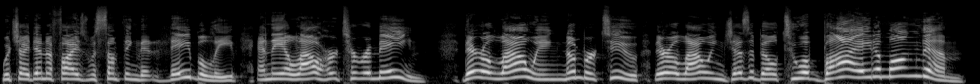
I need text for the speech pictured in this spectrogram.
which identifies with something that they believe and they allow her to remain they're allowing number 2 they're allowing Jezebel to abide among them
